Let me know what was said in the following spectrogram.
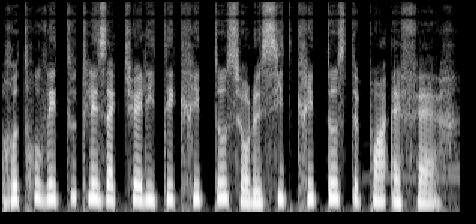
Retrouvez toutes les actualités crypto sur le site cryptost.fr.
